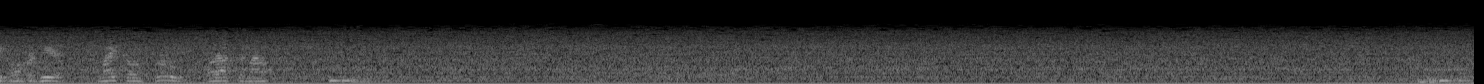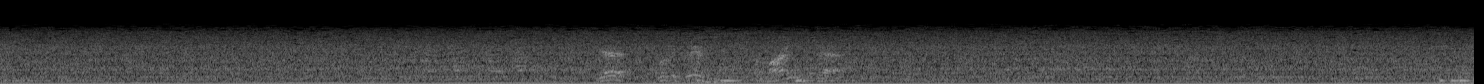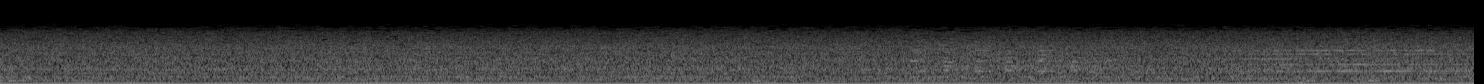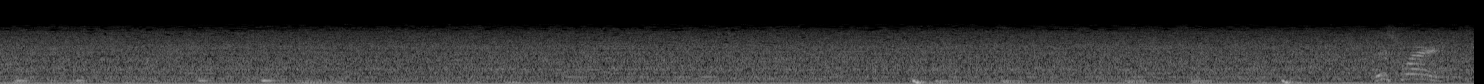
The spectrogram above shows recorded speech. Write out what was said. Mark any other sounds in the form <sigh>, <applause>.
cave over here. Might go through or up the mountain. Yes, look at this. A mine shaft. This way.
